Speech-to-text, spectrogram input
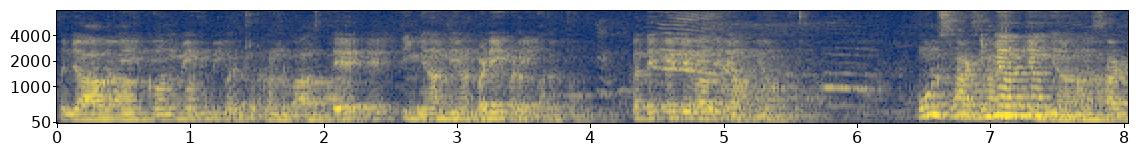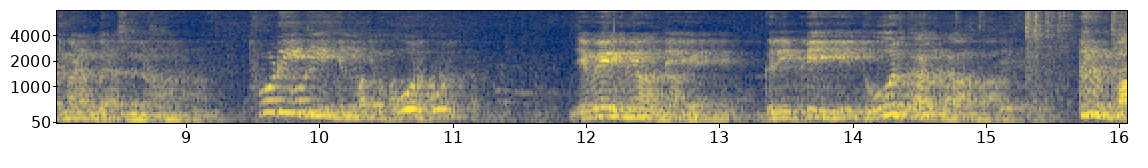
ਪੰਜਾਬ ਦੀ ਇਕਨੋਮੀ ਉੱਪਰ ਚੁੱਕਣ ਵਾਸਤੇ ਧੀਆਂ ਦੀ ਬੜੀ ਬੜੀ ਕਦੇ ਇਹਦੇ ਵੱਲ ਧਿਆਨ ਨਹੀਂ ਹੁਣ ਸਾਡੀਆਂ ਧੀਆਂ, ਸਾਡੀਆਂ ਬੱਚੀਆਂ ਥੋੜੀ ਜੀ ਹਿੰਮਤ ਹੋਰ ਕਰਨ ਜਿਵੇਂ ਇਹਨਾਂ ਨੇ ਗਰੀਬੀ ਦੂਰ ਕਰਨ ਵਾਸਤੇ ਬਾ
